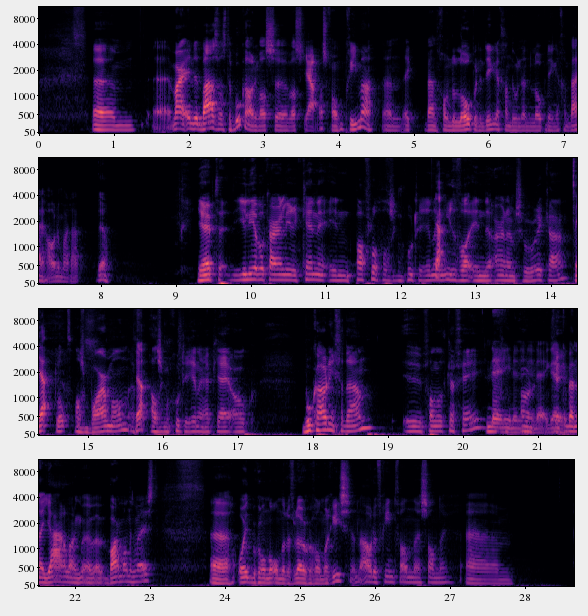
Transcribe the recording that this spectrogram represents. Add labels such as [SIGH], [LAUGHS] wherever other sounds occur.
Um, uh, maar in de basis was de boekhouding was, uh, was, ja, was gewoon prima. En ik ben gewoon de lopende dingen gaan doen en de lopende dingen gaan bijhouden. Maar daar, ja. Jij hebt, jullie hebben elkaar leren kennen in Pavlov, als ik me goed herinner. In ieder geval in de Arnhemse horeca. Ja, klopt. Als barman. Ja. Als ik me goed herinner, heb jij ook boekhouding gedaan van het café? Nee, nee, nee. nee, nee. Oh, ik ben daar jarenlang barman geweest. Uh, ooit begonnen onder de vleugel van Maries, een oude vriend van uh, Sander. Um,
